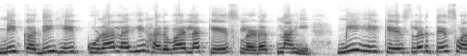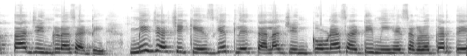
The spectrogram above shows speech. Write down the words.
मी कधीही कुणालाही हरवायला केस लढत नाही. मी ही केस लढते स्वतः जिंकण्यासाठी. मी ज्याची केस घेतले त्याला जिंकवण्यासाठी मी हे सगळं करते.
